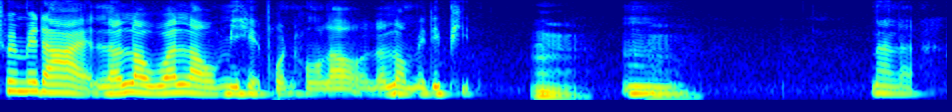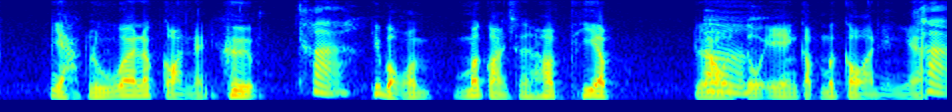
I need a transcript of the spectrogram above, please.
ช่วยไม่ได้ แล้วเราว่าเรามีเหตุผลของเรา แล้วเราไม่ได้ผิด อืม อือืมมนั่นแหละ อยากรู้ว่าแล้วก่อนนั้นคือ ค่ะ ที่บอกว่าเมื่อก่อนจะชอบเทียบเราอ่าตัวเองกับเมื่อก่อนอย่างเงี้ยค่ะ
